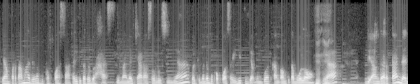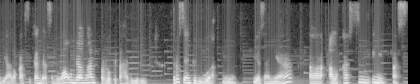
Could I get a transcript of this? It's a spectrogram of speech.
Yang pertama adalah buka puasa. Tadi kita udah bahas gimana cara solusinya, bagaimana buka puasa ini tidak membuat kantong kita bolong, Mm-mm. ya. Dianggarkan dan dialokasikan, nggak semua undangan perlu kita hadiri. Terus yang kedua nih, biasanya uh, alokasi ini, Mas,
